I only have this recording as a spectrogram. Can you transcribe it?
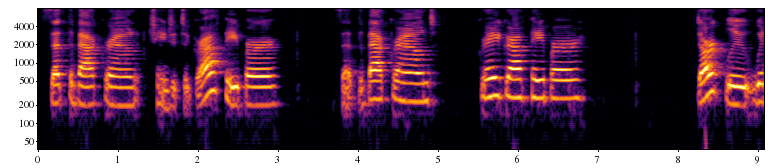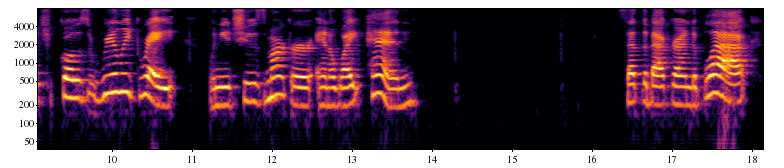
set the background, change it to graph paper, set the background, gray graph paper, dark blue, which goes really great when you choose marker and a white pen set the background to black,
